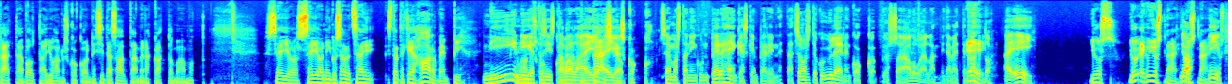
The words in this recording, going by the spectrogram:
päättää polttaa juhannuskokon, niin sitä saatetaan mennä katsomaan, mutta se ei ole, se ei ole niin kuin sellainen, että se ei, sitä tekee harvempi Niin, niin, että siis tavallaan ei, ei ole semmoista niin kuin perheen kesken perinnettä, että se on sitten joku yleinen kokko jossain alueella, mitä me ette Ei. katsoa. Ai, ei. Just, ju, eikö just näin? Joo, just näin. niin just.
